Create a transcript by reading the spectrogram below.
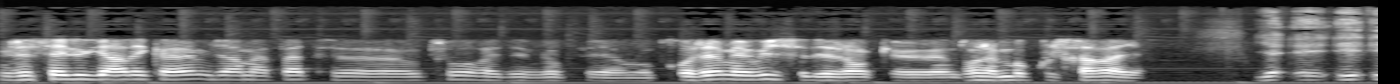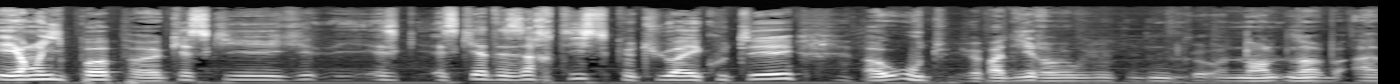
J'essaye de garder quand même bien ma patte autour et développer mon projet. Mais oui, c'est des gens que, dont j'aime beaucoup le travail. Et, en hip-hop, euh, qu'est-ce qui, est-ce qu'il y a des artistes que tu as écoutés euh, ou tu- je vais pas dire euh, ah,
